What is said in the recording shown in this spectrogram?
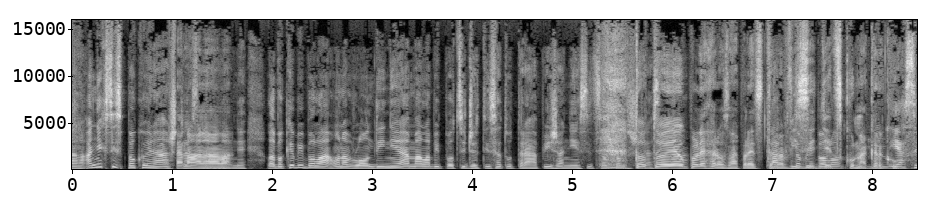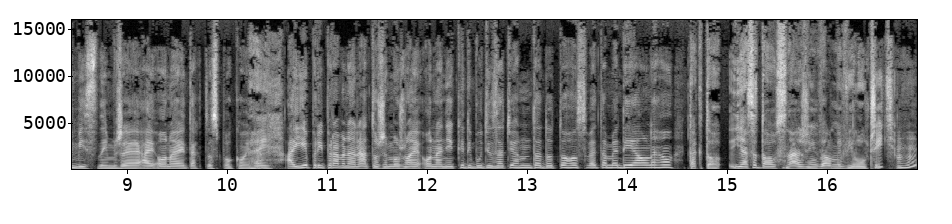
Áno, a nech si spokojná a šťastná áno, áno. hlavne. Lebo keby bola ona v Londýne a mala by pocit, že ty sa tu trápiš a nie si celkom šťastná. Toto je úplne hrozná predstava, vysieť bolo- decku na krku. Ja si myslím, že aj ona je takto spokojná. Hej. A je pripravená na to, že možno aj ona niekedy bude zatiahnutá do toho sveta mediálneho? Takto, ja sa toho snažím veľmi vylúčiť. Uh-huh.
